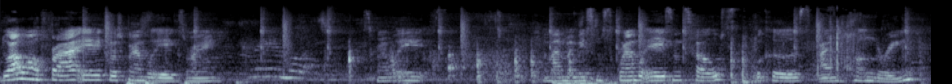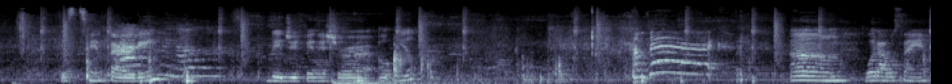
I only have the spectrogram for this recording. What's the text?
do I want fried eggs or scrambled eggs, Rayne? Scrambled eggs. I'm about to make me some scrambled eggs and toast because I'm hungry. It's 10.30. Did you finish your oatmeal? I'm back! Um, what I was saying.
